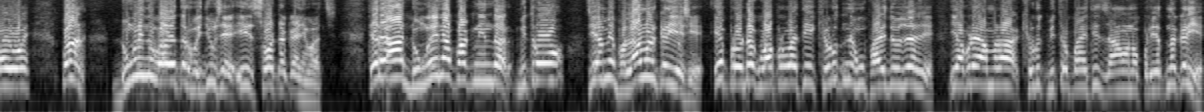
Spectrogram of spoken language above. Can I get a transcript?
વાવ્યું હોય, પણ ડુંગળીનું વાવેતર વધ્યું છે, એ સો ટકાની વાત છે. ત્યારે આ ડુંગળીના પાકની અંદર, મિત્રો, જે અમે ભલામણ કરીએ છીએ, એ પ્રોડક્ટ વાપરવાથી ખેડૂતને શું ફાયદો છે એ આપણે અમારા ખેડૂત મિત્ર પાસેથી જાણવાનો પ્રયત્ન કરીએ.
